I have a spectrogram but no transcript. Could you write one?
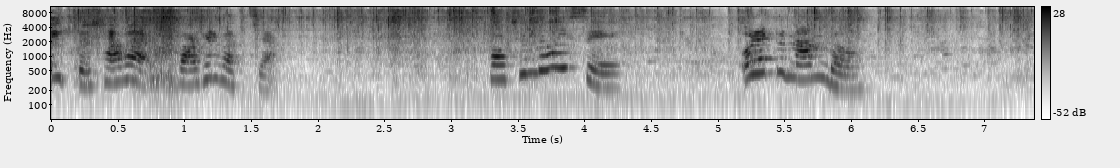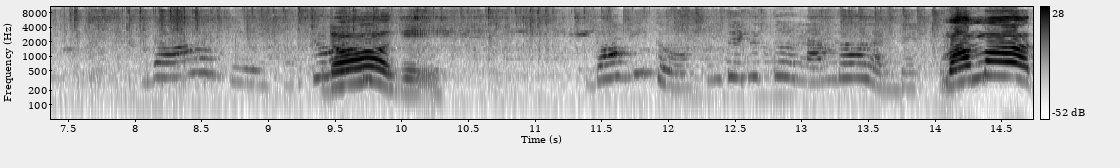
এই তো সাবাস বাঘের বাচ্চা। পছন্দ হয়েছে? ওর একটা নাম দাও। ডগি ডগই তো কিন্তু এটা তো নাম দেওয়া লাগবে। মোহাম্মদ!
